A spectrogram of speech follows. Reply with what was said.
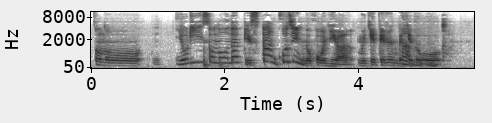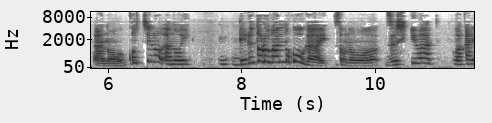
その、よりその、なんていう、スタン個人の方には向けてるんだけど、うんうん、あの、こっちの、あの、デルトロ版の方が、その、図式はわかり、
